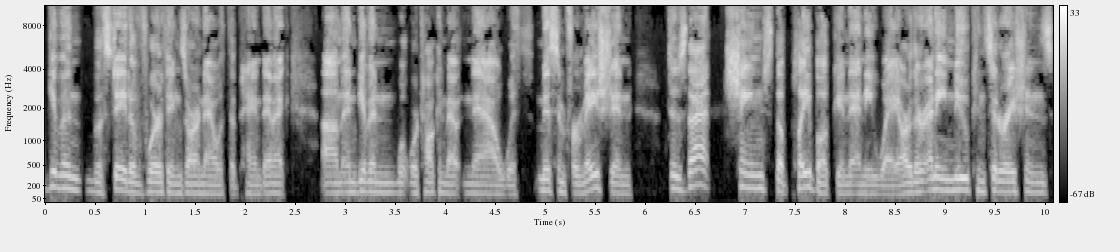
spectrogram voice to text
Given the state of where things are now with the pandemic, um, and given what we're talking about now with misinformation, does that change the playbook in any way? Are there any new considerations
